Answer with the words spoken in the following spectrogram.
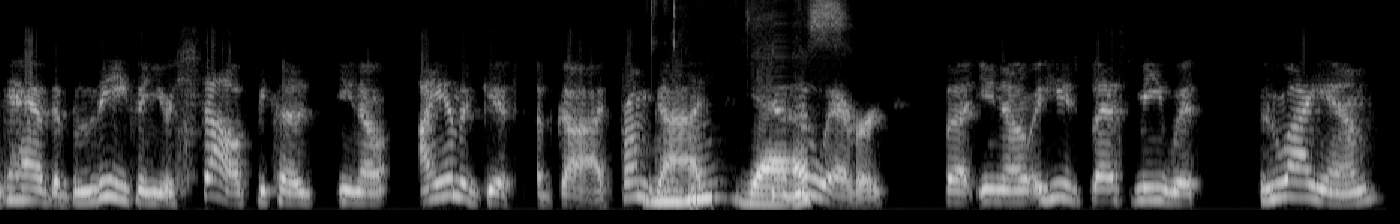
To have the belief in yourself because, you know, I am a gift of God from God mm-hmm. yes. to whoever. But you know, He's blessed me with who I am,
